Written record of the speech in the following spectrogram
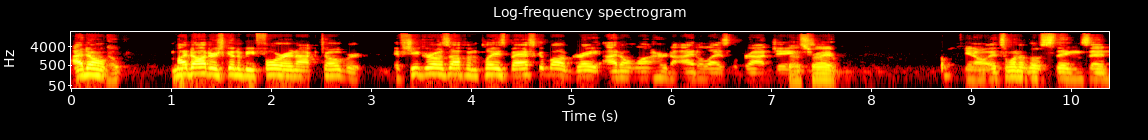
I don't my daughter's going to be 4 in October. If she grows up and plays basketball, great. I don't want her to idolize LeBron James. That's right. You know, it's one of those things and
